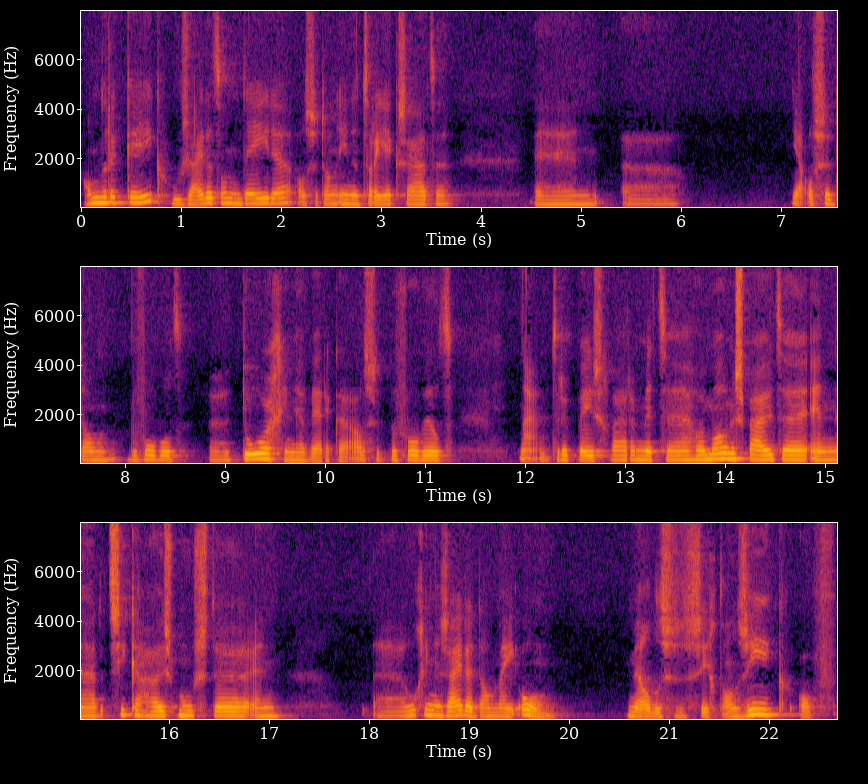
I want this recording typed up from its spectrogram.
anderen keek, hoe zij dat dan deden als ze dan in een traject zaten. En ja, of ze dan bijvoorbeeld uh, door gingen werken. Als ze bijvoorbeeld nou, druk bezig waren met uh, hormonen spuiten en naar het ziekenhuis moesten. En hoe gingen zij daar dan mee om? Melden ze zich dan ziek of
